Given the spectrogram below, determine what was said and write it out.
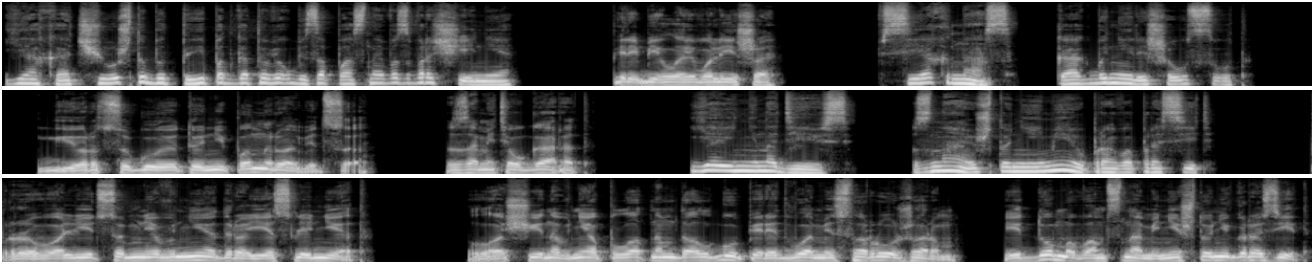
«Я хочу, чтобы ты подготовил безопасное возвращение», – перебила его Лиша. «Всех нас, как бы ни решил суд». «Герцогу это не понравится», – заметил Гаррет. «Я и не надеюсь. Знаю, что не имею права просить». «Провалиться мне в недра, если нет. Лощина в неоплатном долгу перед вами с Рожером, и дома вам с нами ничто не грозит.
